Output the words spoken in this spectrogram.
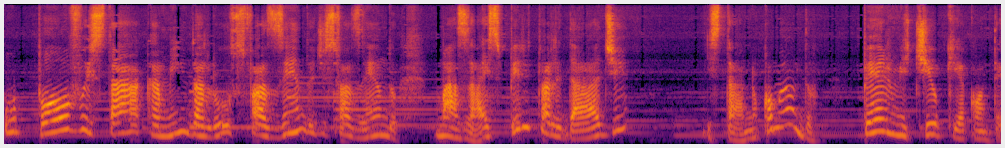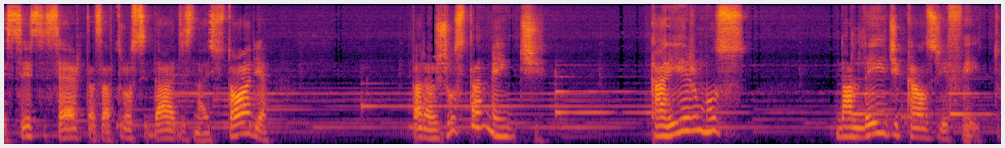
o povo está a caminho da luz, fazendo e desfazendo, mas a espiritualidade está no comando. Permitiu que acontecesse certas atrocidades na história para justamente cairmos na lei de causa e efeito,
